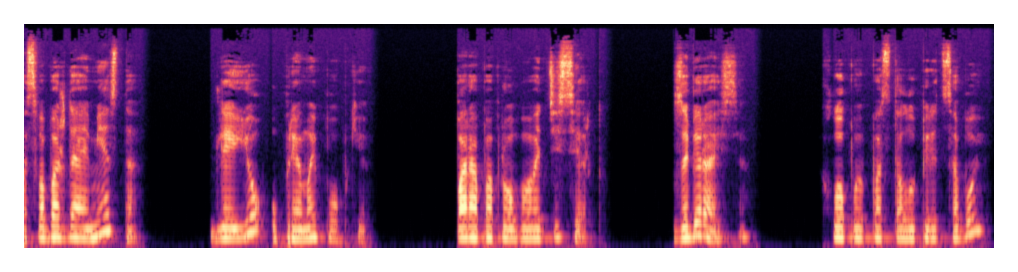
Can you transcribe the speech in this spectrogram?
освобождая место для ее упрямой попки. Пора попробовать десерт. Забирайся. Хлопаю по столу перед собой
